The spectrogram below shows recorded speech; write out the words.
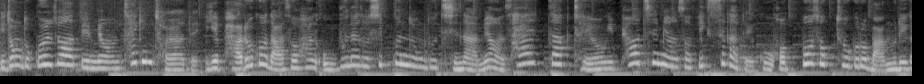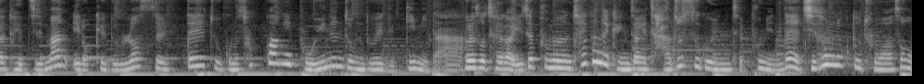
이 정도 꿀조합이면 책임져야 돼 이게 바르고 나서 한 5분에서 10분 정도 지나면 살짝 제형이 펴지면서 fix가 되고 겉보속촉으로 마무리가 되지만 이렇게 눌렀을 때 조금 속광이 보이는 정도 정도의 느낌이다. 그래서 제가 이 제품은 최근에 굉장히 자주 쓰고 있는 제품인데 지속력도 좋아서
